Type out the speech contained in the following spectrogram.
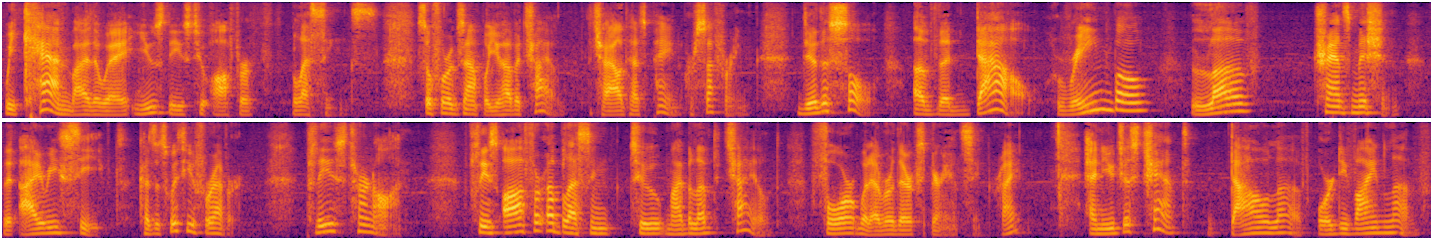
We can, by the way, use these to offer blessings. So for example, you have a child. The child has pain or suffering. Dear the soul of the Tao, rainbow love transmission that I received, because it's with you forever please turn on. Please offer a blessing to my beloved child for whatever they're experiencing, right? And you just chant Tao love or divine love.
